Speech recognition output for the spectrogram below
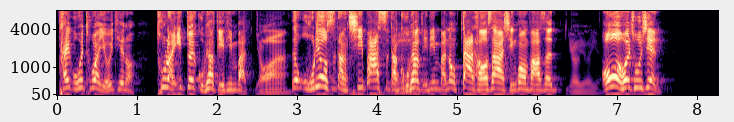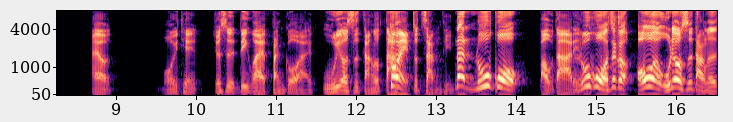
台股会突然有一天哦。突然一堆股票跌停板，有啊，那五六十档、七八十档股票跌停板，那种大逃杀的情况发生，有有有，偶尔会出现。还有某一天，就是另外反过来，五六十档都大，对，就涨停。那如果爆大量，如果这个偶尔五六十档的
